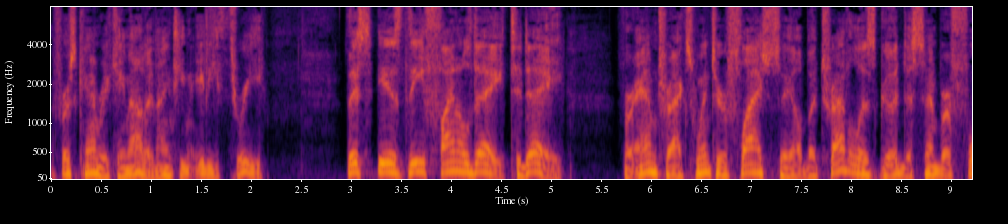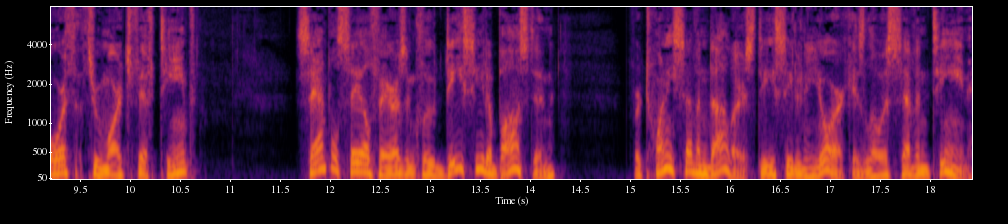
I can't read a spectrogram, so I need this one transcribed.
The first Camry came out in 1983. This is the final day today for Amtrak's winter flash sale, but travel is good December 4th through March 15th. Sample sale fares include DC to Boston for $27, DC to New York as low as 17.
